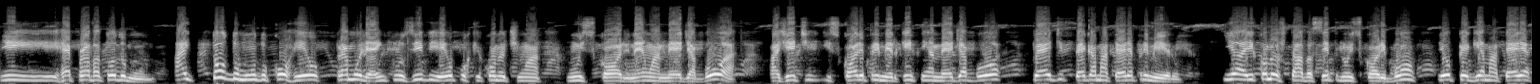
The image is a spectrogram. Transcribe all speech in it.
e reprova todo mundo. Aí todo mundo correu para a mulher, inclusive eu, porque como eu tinha uma, um score, né, uma média boa, a gente escolhe primeiro. Quem tem a média boa, pede, pega a matéria primeiro. E aí, como eu estava sempre num score bom, eu peguei a matéria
